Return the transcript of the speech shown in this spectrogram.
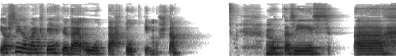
jos siitä on vaikka tehty jotain uutta tutkimusta. Mutta siis, äh,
